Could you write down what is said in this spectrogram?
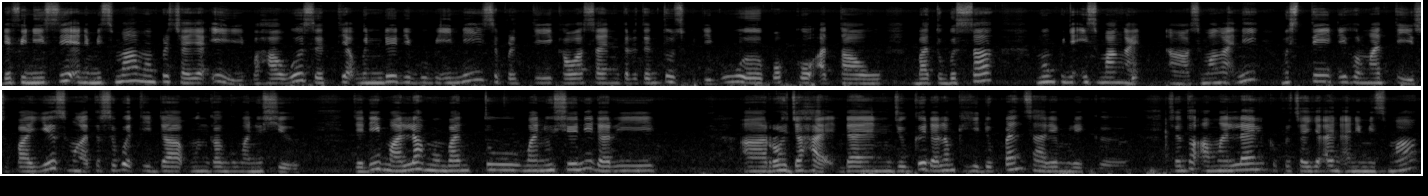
Definisi animisma mempercayai bahawa setiap benda di bumi ini seperti kawasan tertentu seperti gua, pokok atau batu besar mempunyai semangat. Ha, semangat ni mesti dihormati supaya semangat tersebut tidak mengganggu manusia. Jadi malah membantu manusia ni dari uh, roh jahat dan juga dalam kehidupan seharian mereka. Contoh amalan kepercayaan animisma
